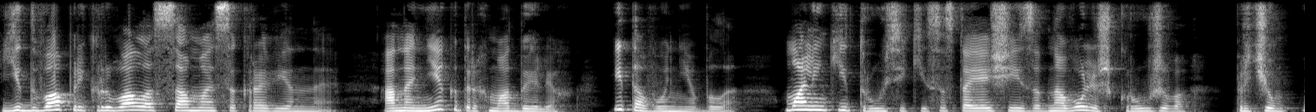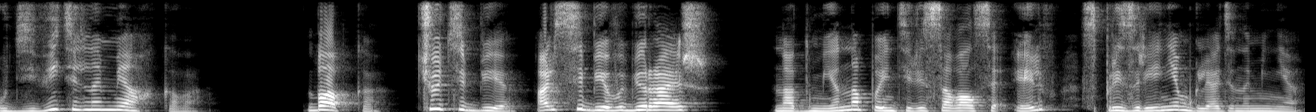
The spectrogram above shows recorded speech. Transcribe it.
едва прикрывала самое сокровенное, а на некоторых моделях и того не было. Маленькие трусики, состоящие из одного лишь кружева, причем удивительно мягкого. «Бабка, чё тебе? Аль себе выбираешь?» Надменно поинтересовался эльф с презрением, глядя на меня.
